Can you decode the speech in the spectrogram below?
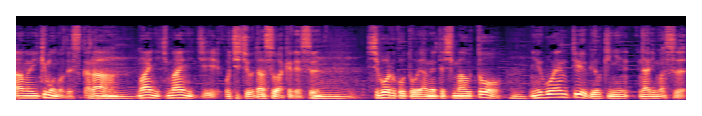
あの生き物ですから、うん、毎日毎日お乳を出すわけです、うん、絞ることをやめてしまうと、うん、乳母炎という病気になります、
